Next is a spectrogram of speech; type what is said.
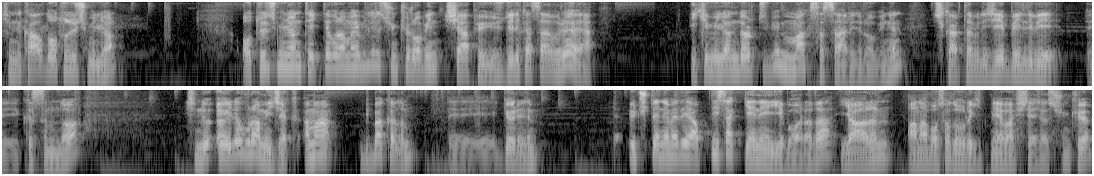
Şimdi kaldı 33 milyon. 33 milyon tekte vuramayabiliriz çünkü Robin şey yapıyor yüzdelik hasar vuruyor ya. 2 milyon 400 bin max hasarıydı Robin'in. Çıkartabileceği belli bir e, kısımda o. Şimdi öyle vuramayacak ama bir bakalım e, görelim. 3 denemede yaptıysak gene iyi bu arada. Yarın ana boss'a doğru gitmeye başlayacağız çünkü.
